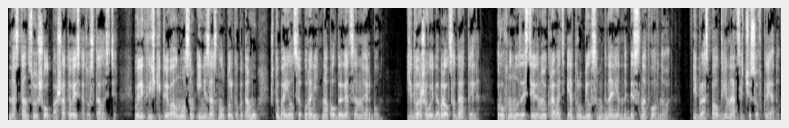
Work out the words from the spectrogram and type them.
На станцию шел, пошатываясь от усталости. В электричке клевал носом и не заснул только потому, что боялся уронить на пол драгоценный альбом. Едва живой добрался до отеля, рухнул на застеленную кровать и отрубился мгновенно, без снотворного. И проспал 12 часов кряду,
